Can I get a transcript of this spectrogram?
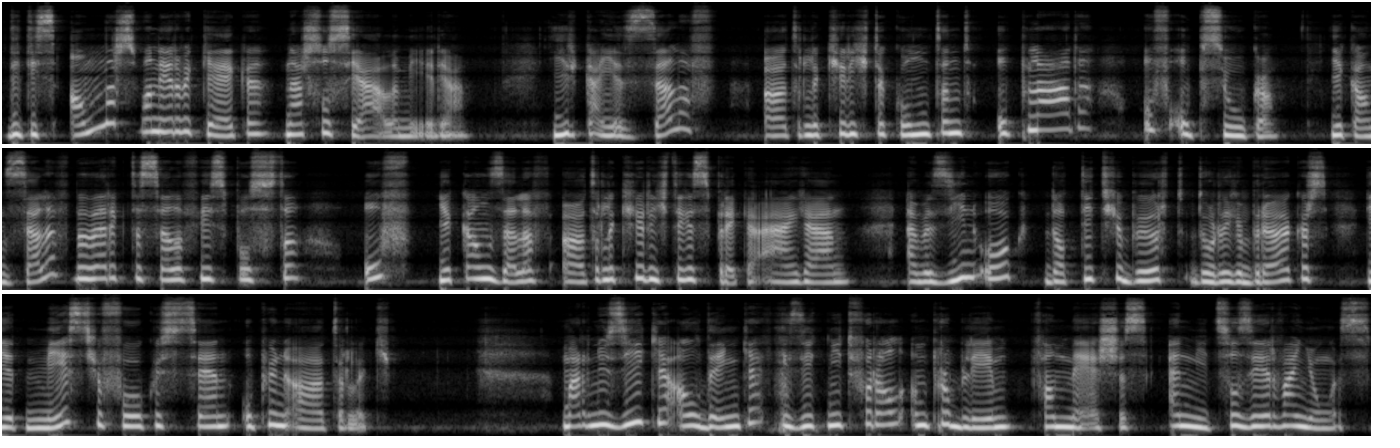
Dit is anders wanneer we kijken naar sociale media. Hier kan je zelf uiterlijk gerichte content opladen of opzoeken. Je kan zelf bewerkte selfies posten of je kan zelf uiterlijk gerichte gesprekken aangaan. En we zien ook dat dit gebeurt door de gebruikers die het meest gefocust zijn op hun uiterlijk. Maar nu zie ik je al denken, is dit niet vooral een probleem van meisjes en niet zozeer van jongens?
